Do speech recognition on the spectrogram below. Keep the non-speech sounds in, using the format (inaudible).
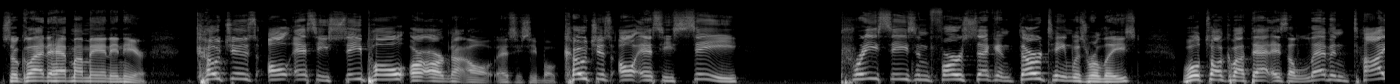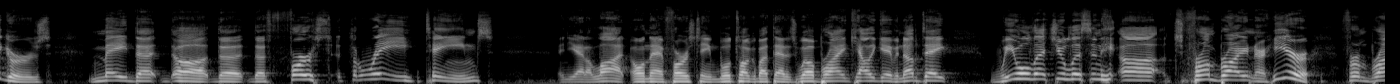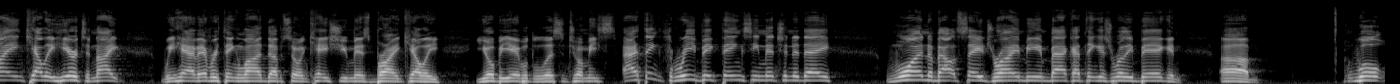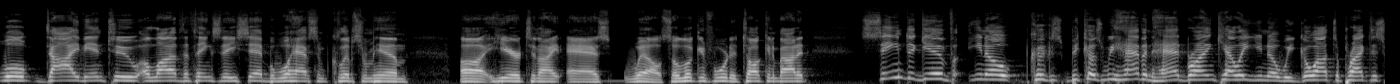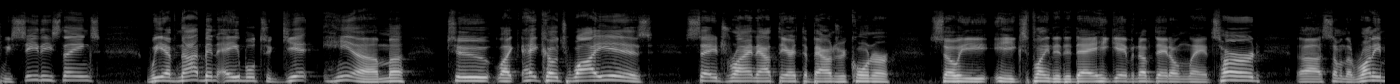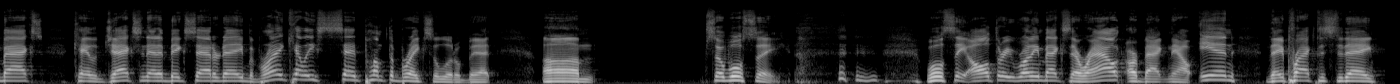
So glad to have my man in here. Coaches All SEC poll, or, or not All SEC poll, Coaches All SEC preseason first, second, third team was released. We'll talk about that as 11 Tigers made the uh, the the first three teams, and you had a lot on that first team. We'll talk about that as well. Brian Kelly gave an update. We will let you listen uh, from Brian or hear from Brian Kelly here tonight. We have everything lined up, so in case you missed Brian Kelly, you'll be able to listen to him. He's, I think, three big things he mentioned today. One about Sage Ryan being back, I think, is really big, and um, we'll we'll dive into a lot of the things that he said, but we'll have some clips from him uh, here tonight as well. So looking forward to talking about it. Seem to give you know cause, because we haven't had Brian Kelly. You know, we go out to practice, we see these things. We have not been able to get him to like, hey, coach, why is Sage Ryan out there at the boundary corner? So he he explained it today. He gave an update on Lance Heard, uh, some of the running backs. Kaleb Jackson had a big Saturday, but Brian Kelly said pump the brakes a little bit. Um, so we'll see. (laughs) we'll see. All three running backs that were out are back now in. They practiced today,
